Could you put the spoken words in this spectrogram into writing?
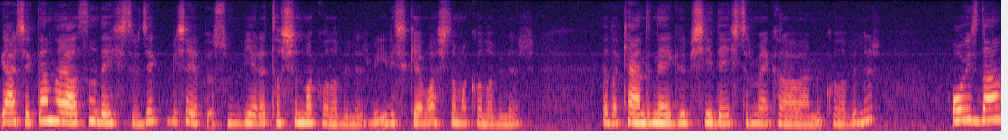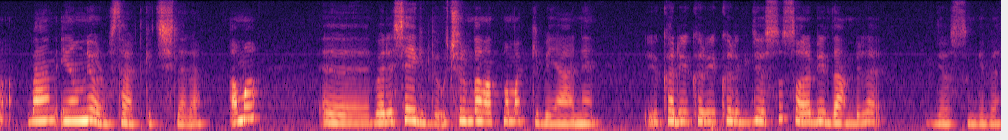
gerçekten hayatını değiştirecek bir şey yapıyorsun. Bir yere taşınmak olabilir, bir ilişkiye başlamak olabilir. Ya da kendine ilgili bir şeyi değiştirmeye karar vermek olabilir. O yüzden ben inanıyorum sert geçişlere. Ama e, böyle şey gibi uçurumdan atlamak gibi yani. Yukarı yukarı yukarı gidiyorsun sonra birdenbire gidiyorsun gibi.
